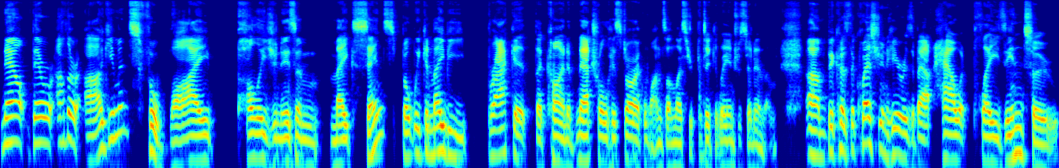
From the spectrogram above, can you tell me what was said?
Now, there are other arguments for why polygenism makes sense, but we can maybe bracket the kind of natural historical ones unless you're particularly interested in them. Um, because the question here is about how it plays into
